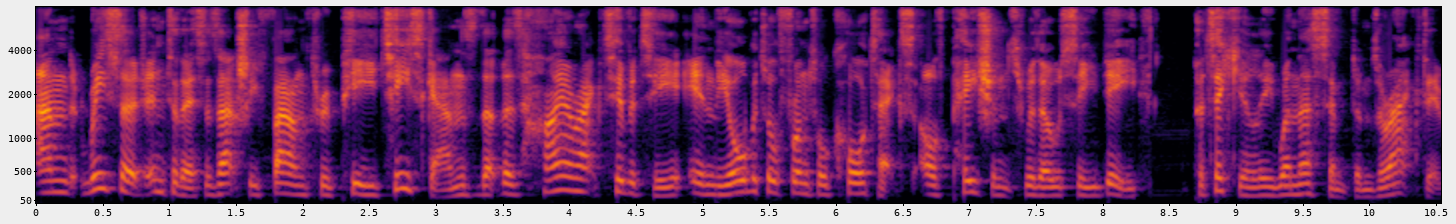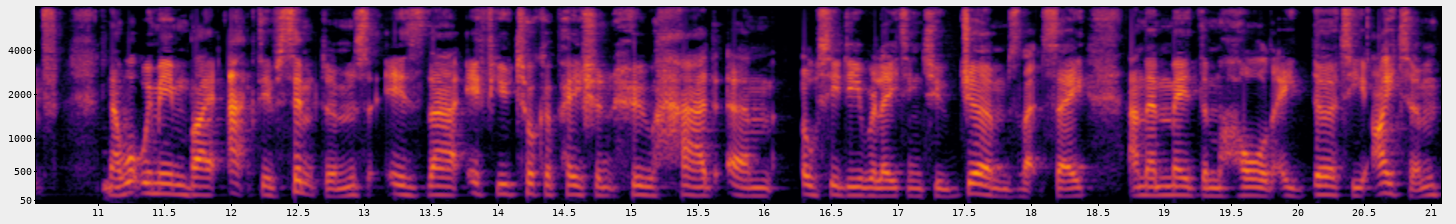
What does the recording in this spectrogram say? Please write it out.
and research into this has actually found through PET scans that there's higher activity in the orbital frontal cortex of patients with OCD particularly when their symptoms are active. Now, what we mean by active symptoms is that if you took a patient who had um, OCD relating to germs, let's say, and then made them hold a dirty item,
